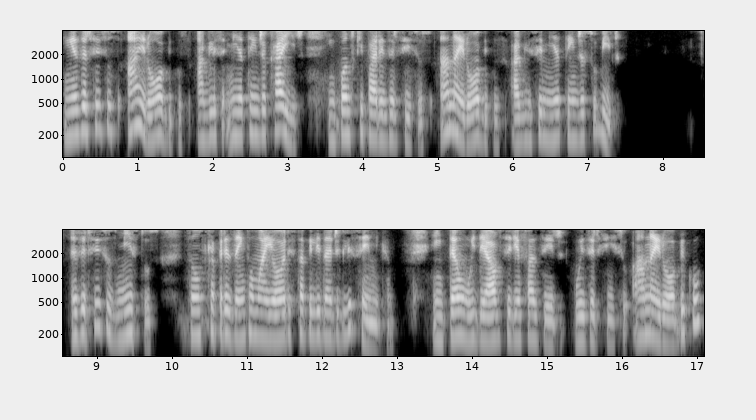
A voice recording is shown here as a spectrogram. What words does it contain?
Em exercícios aeróbicos, a glicemia tende a cair, enquanto que para exercícios anaeróbicos, a glicemia tende a subir. Exercícios mistos são os que apresentam maior estabilidade glicêmica. Então, o ideal seria fazer o exercício anaeróbico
